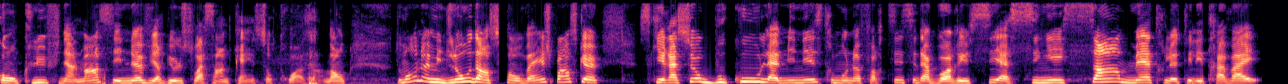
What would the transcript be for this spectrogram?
conclues finalement, c'est 9,75 sur 3 ans. Donc, tout le monde a mis de l'eau dans son vin. Je pense que ce qui rassure beaucoup la ministre Mona Fortier, c'est d'avoir réussi à signer sans mettre le télétravail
